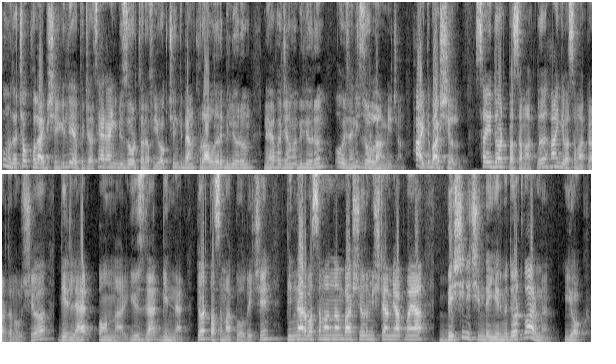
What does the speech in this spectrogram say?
Bunu da çok kolay bir şekilde yapacağız. Herhangi bir zor tarafı yok. Çünkü ben kuralları biliyorum. Ne yapacağımı biliyorum. O yüzden hiç zorlanmayacağım. Haydi başlayalım. Sayı 4 basamaklı. Hangi basamaklardan oluşuyor? Birler, onlar, yüzler, binler. 4 basamaklı olduğu için binler basamağından başlıyorum işlem yapmaya. 5'in içinde 24 var mı? Yok.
